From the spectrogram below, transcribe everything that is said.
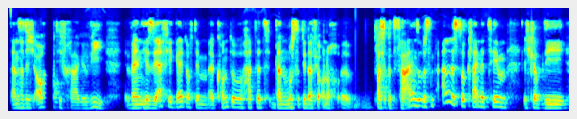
dann ist natürlich auch die Frage, wie? Wenn ihr sehr viel Geld auf dem äh, Konto hattet, dann musstet ihr dafür auch noch äh, was bezahlen. So, das sind alles so kleine Themen. Ich glaube, die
